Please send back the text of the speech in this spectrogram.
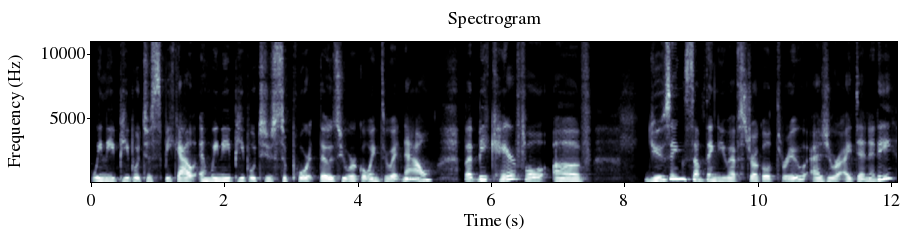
We need people to speak out and we need people to support those who are going through it now. But be careful of using something you have struggled through as your identity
